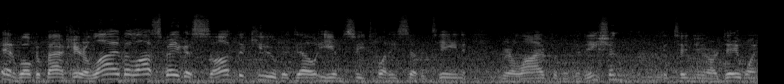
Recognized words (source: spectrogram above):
And welcome back here, live in Las Vegas on theCUBE at Dell EMC 2017. We're live from the Venetian, continuing our day one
